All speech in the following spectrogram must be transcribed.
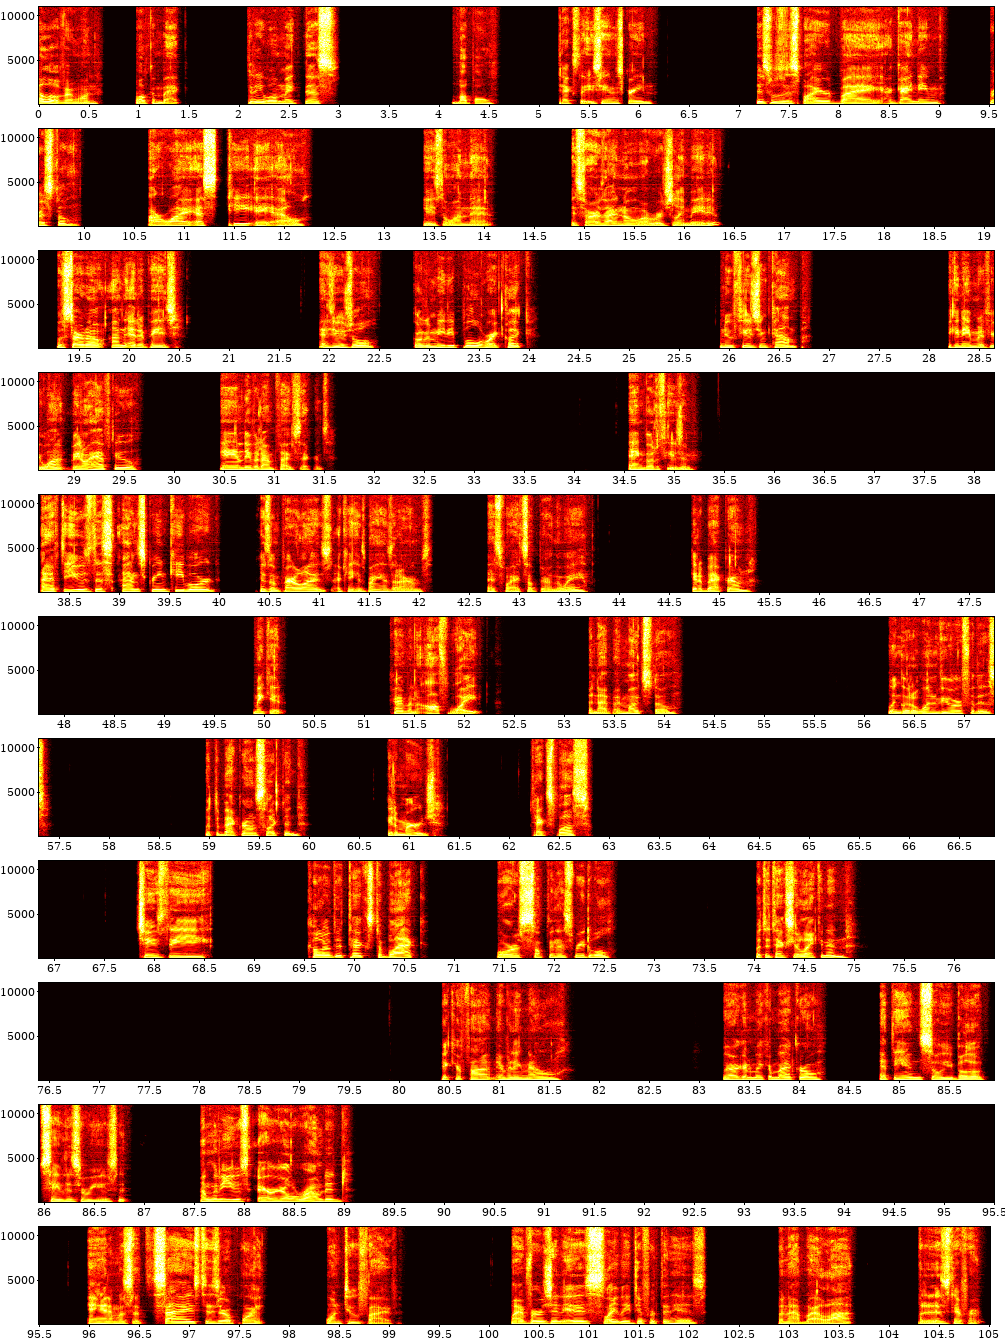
Hello everyone, welcome back. Today we'll make this bubble text that you see on the screen. This was inspired by a guy named Rystal, R-Y-S-T-A-L. He's the one that, as far as I know, originally made it. We'll start out on the edit page. As usual, go to Media Pool, right click, New Fusion Comp. You can name it if you want, you don't have to and leave it on five seconds. And go to Fusion. I have to use this on-screen keyboard because I'm paralyzed. I can't use my hands and arms. That's why it's up there in the way. Get a background. Make it kind of an off-white, but not by much though. We can go to one viewer for this. With the background selected, Hit a merge, text plus. Change the color of the text to black or something that's readable. Put the text you're liking in. Pick your font everything now. We are going to make a macro at the end, so you'll be able to save this or reuse it. I'm going to use Arial Rounded and it was set size to 0.125. My version is slightly different than his, but not by a lot, but it is different.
